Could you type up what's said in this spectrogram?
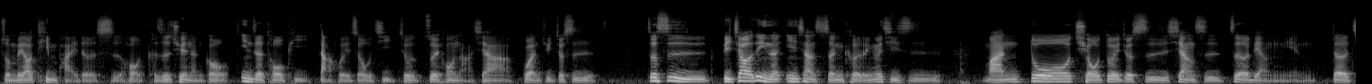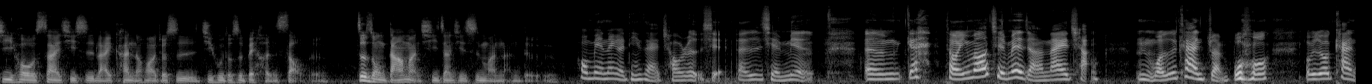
准备要停牌的时候，可是却能够硬着头皮打回洲际，就最后拿下冠军，就是这是比较令人印象深刻的。因为其实蛮多球队就是像是这两年的季后赛，其实来看的话，就是几乎都是被横扫的。这种打满七战其实蛮难得的。后面那个听起来超热血，但是前面，嗯，跟 统一猫前面讲的那一场。嗯，我是看转播，我就看，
